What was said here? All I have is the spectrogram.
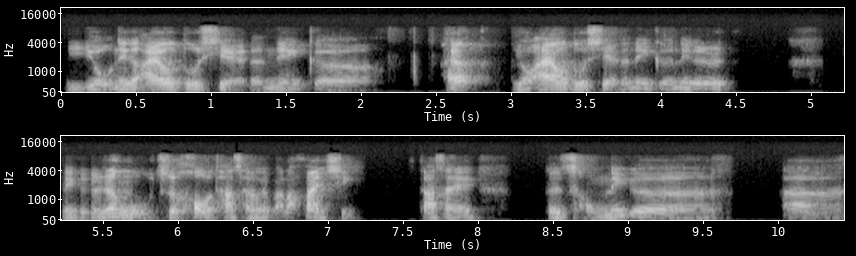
有那个 IO 读写的那个，还有有 IO 读写的那个那个那个任务之后，它才会把它唤醒，它才会从那个呃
